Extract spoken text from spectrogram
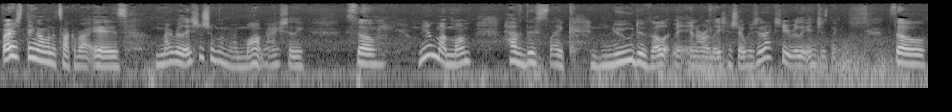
First thing I want to talk about is my relationship with my mom, actually. So, me and my mom have this like new development in our relationship, which is actually really interesting. So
